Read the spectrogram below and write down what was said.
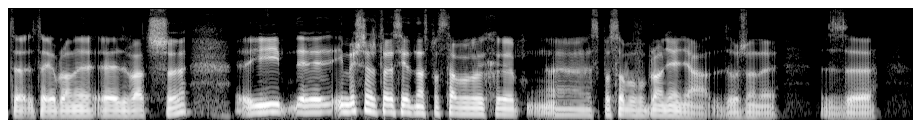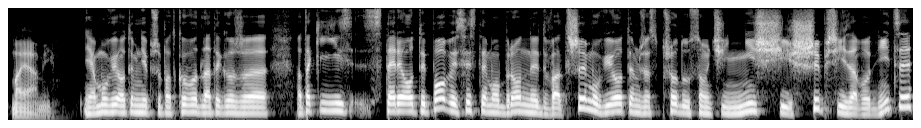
te, tej obrony 2-3 I, i myślę, że to jest jedna z podstawowych sposobów obronienia drużyny z Miami. Ja mówię o tym nieprzypadkowo, dlatego że no taki stereotypowy system obronny 2-3 mówi o tym, że z przodu są ci niżsi, szybsi zawodnicy,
